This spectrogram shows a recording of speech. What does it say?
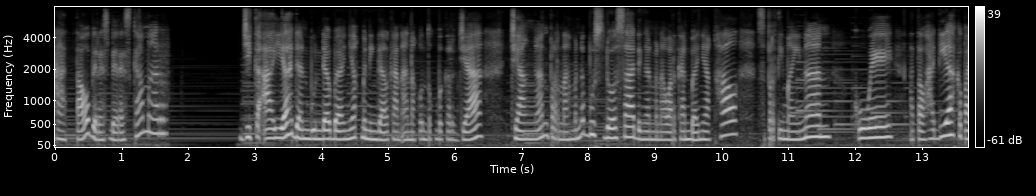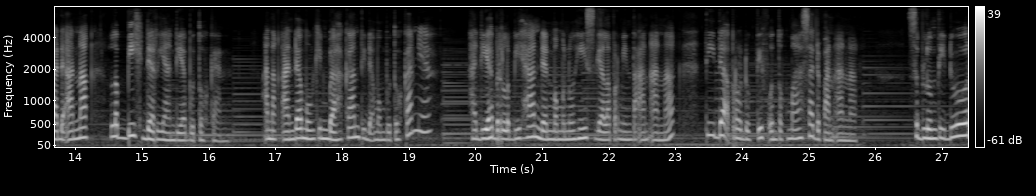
atau beres-beres kamar. Jika ayah dan bunda banyak meninggalkan anak untuk bekerja, jangan pernah menebus dosa dengan menawarkan banyak hal seperti mainan, kue, atau hadiah kepada anak lebih dari yang dia butuhkan. Anak Anda mungkin bahkan tidak membutuhkannya. Hadiah berlebihan dan memenuhi segala permintaan anak tidak produktif untuk masa depan anak. Sebelum tidur,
